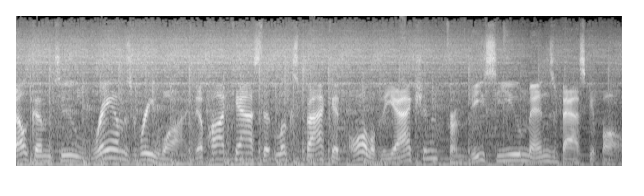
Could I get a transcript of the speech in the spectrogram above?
Welcome to Rams Rewind, a podcast that looks back at all of the action from VCU men's basketball.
